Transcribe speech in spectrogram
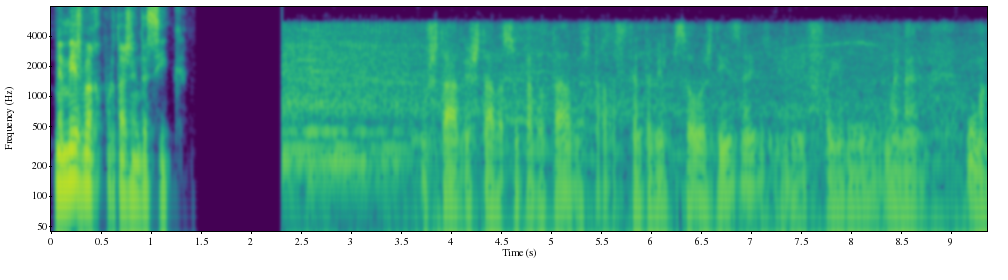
na mesma reportagem da SIC. O estádio estava superdotado, estava 70 mil pessoas, dizem, e foi uma, uma,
